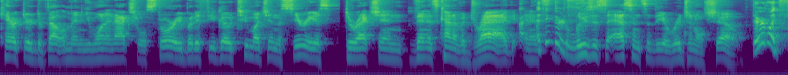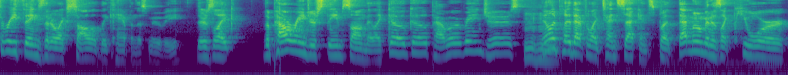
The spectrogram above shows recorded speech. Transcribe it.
character development, you want an actual story. But if you go too much in the serious direction, then it's kind of a drag, and I it's, think it loses the essence of the original show. There are like three things that are like solidly camp in this movie. There's like the Power Rangers theme song that like go go Power Rangers. Mm-hmm. They only played that for like ten seconds, but that moment is like pure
